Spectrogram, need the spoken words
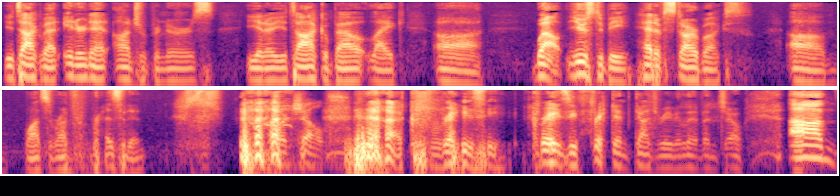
you talk about internet entrepreneurs. You know, you talk about like, uh, well, used to be head of Starbucks, um, wants to run for president. Howard Schultz. crazy, crazy freaking country we live in, Joe. Um,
